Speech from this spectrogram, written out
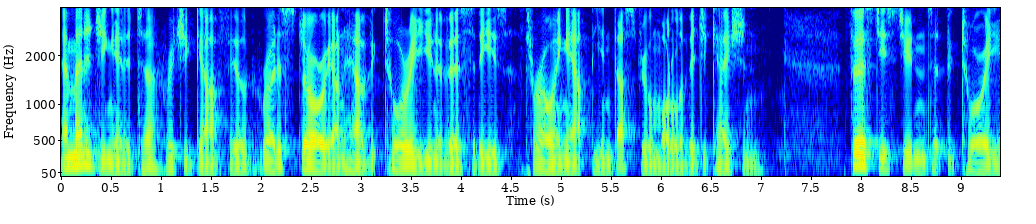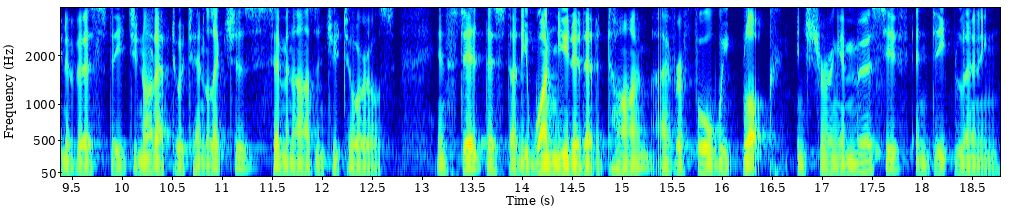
Our managing editor, Richard Garfield, wrote a story on how Victoria University is throwing out the industrial model of education. First year students at Victoria University do not have to attend lectures, seminars, and tutorials. Instead, they study one unit at a time over a four week block, ensuring immersive and deep learning.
